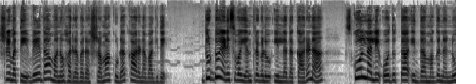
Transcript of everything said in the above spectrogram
ಶ್ರೀಮತಿ ವೇದಾ ಮನೋಹರ್ ರವರ ಶ್ರಮ ಕೂಡ ಕಾರಣವಾಗಿದೆ. ದುಡ್ಡು ಎಣಿಸುವ ಯಂತ್ರಗಳು ಇಲ್ಲದ ಕಾರಣ ಸ್ಕೂಲ್ನಲ್ಲಿ ಓದುತ್ತಾ ಇದ್ದ ಮಗನನ್ನು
